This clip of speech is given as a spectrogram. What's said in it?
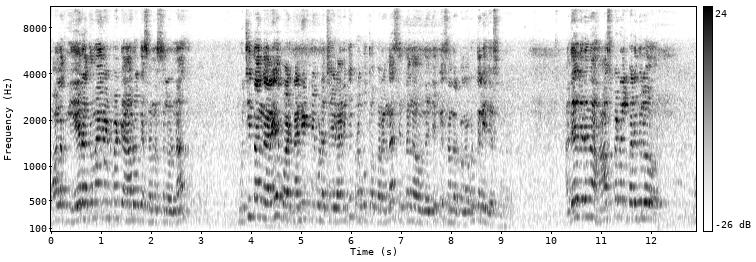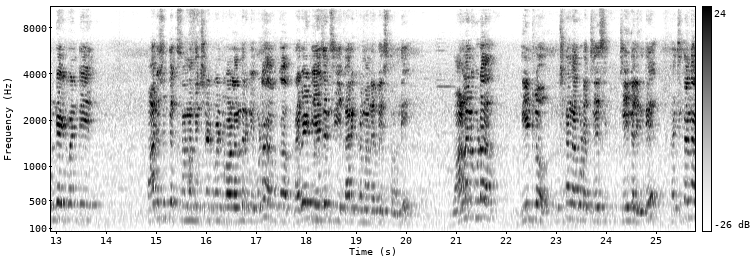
వాళ్ళకు ఏ రకమైనటువంటి ఆరోగ్య సమస్యలు ఉన్నా ఉచితంగానే వాటిని అన్నింటినీ కూడా చేయడానికి ప్రభుత్వ పరంగా సిద్ధంగా ఉందని చెప్పి సందర్భంగా కూడా తెలియజేసుకుంటారు అదేవిధంగా హాస్పిటల్ పరిధిలో ఉండేటువంటి పారిశుద్ధ్యకు సంబంధించినటువంటి వాళ్ళందరికీ కూడా ఒక ప్రైవేట్ ఏజెన్సీ కార్యక్రమాన్ని నిర్వహిస్తోంది. వాళ్ళను కూడా దీంట్లో ఉచితంగా కూడా చేసి చేయగలిగితే ఖచ్చితంగా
